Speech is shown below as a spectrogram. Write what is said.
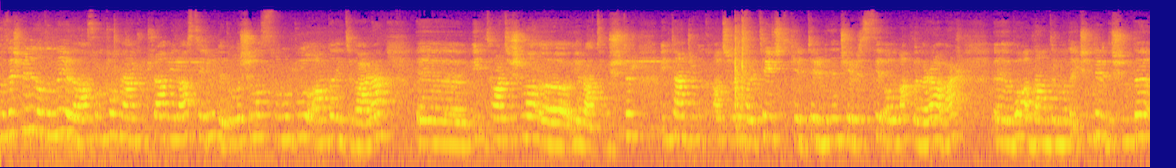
Sözleşmenin adında yer alan somut olmayan kültürel miras terimi de dolaşıma sunulduğu andan itibaren e, bir tartışma e, yaratmıştır. Intangible Heritage teriminin çevirisi olmakla beraber e, bu adlandırmada içinde ve dışında e,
